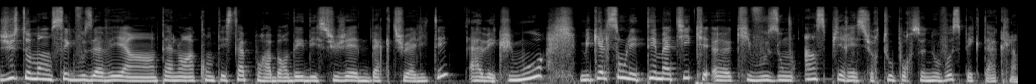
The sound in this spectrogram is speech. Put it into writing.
Justement, on sait que vous avez un talent incontestable pour aborder des sujets d'actualité avec humour, mais quelles sont les thématiques euh, qui vous ont inspiré surtout pour ce nouveau spectacle?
